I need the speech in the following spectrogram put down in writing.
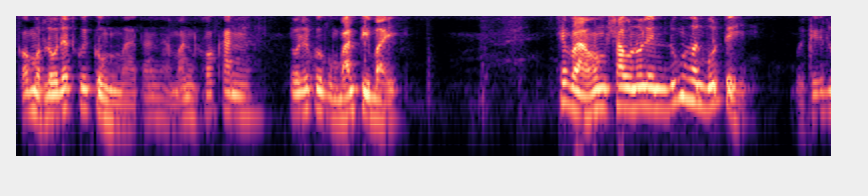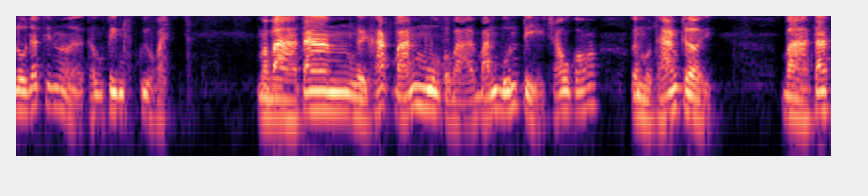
có một lô đất cuối cùng mà ta làm ăn khó khăn. Lô đất cuối cùng bán tỷ bảy. Thế vào hôm sau nó lên đúng hơn 4 tỷ. Bởi cái lô đất ấy nó là thông tin quy hoạch. Mà bà ta, người khác bán, mua của bà bán 4 tỷ, sau có gần một tháng trời, bà ta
